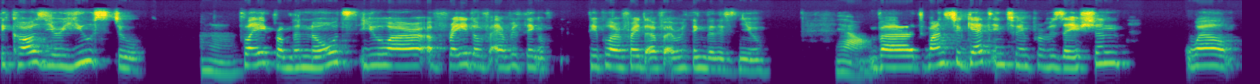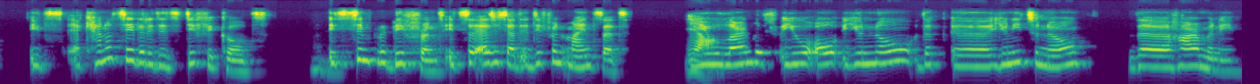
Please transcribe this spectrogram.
because you're used to mm. play from the notes you are afraid of everything people are afraid of everything that is new. Yeah. But once you get into improvisation well it's i cannot say that it is difficult. Mm-hmm. it's simply different. It's as you said a different mindset. Yeah. you learn you all you know the uh, you need to know the harmony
